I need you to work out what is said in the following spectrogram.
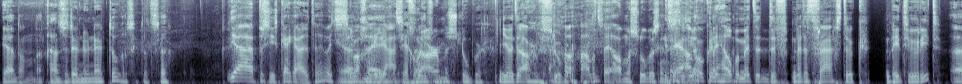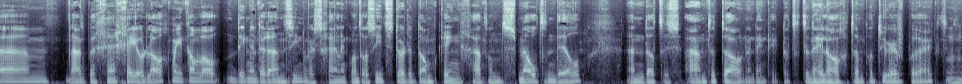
Ja, dan, dan gaan ze er nu naartoe als ik dat zeg. Ja, precies. Kijk uit, hè. Wat je Je zegt. mag geen ja zeggen. Een arme sloeber. Je bent een arme sloeber. Alle twee allemaal sloebers in de Zou studio. Anko kunnen helpen met, de, de- met het vraagstuk... meteoriet? Um, nou, ik ben geen geoloog, maar je kan wel dingen eraan zien waarschijnlijk. Want als iets door de dampkring gaat, dan smelt een deel. En dat is aan te tonen, denk ik, dat het een hele hoge temperatuur heeft bereikt. Mhm.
